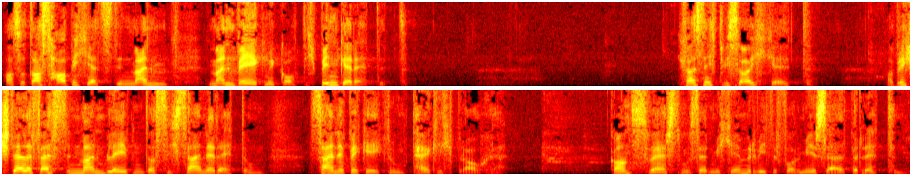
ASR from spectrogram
Also das habe ich jetzt in meinem, in meinem Weg mit Gott. Ich bin gerettet. Ich weiß nicht, wie es euch geht, aber ich stelle fest in meinem Leben, dass ich seine Rettung, seine Begegnung täglich brauche. Ganz zuerst muss er mich immer wieder vor mir selber retten.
